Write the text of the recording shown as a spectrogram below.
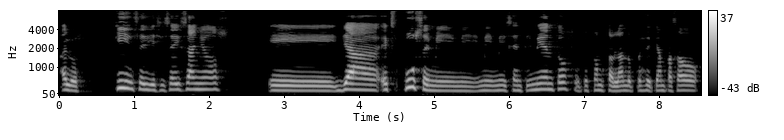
A los 15, 16 años eh, ya expuse mi, mi, mi, mis sentimientos. Estamos hablando pues de que han pasado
